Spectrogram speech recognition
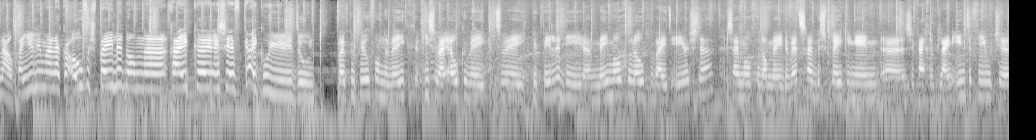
nou, gaan jullie maar lekker overspelen. Dan eh, ga ik eh, eens even kijken hoe jullie het doen. Bij Pupil van de Week kiezen wij elke week twee pupillen die eh, mee mogen lopen bij het eerste. Zij mogen dan mee de wedstrijdbespreking in. Ze krijgen een klein interviewtje.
